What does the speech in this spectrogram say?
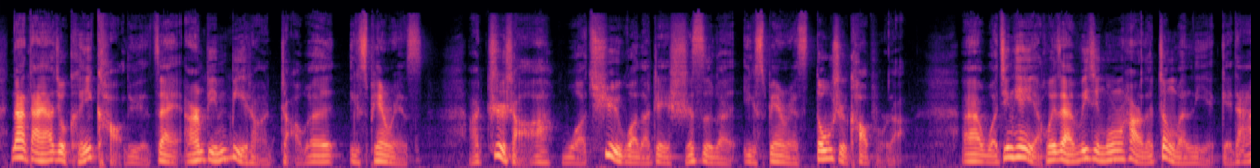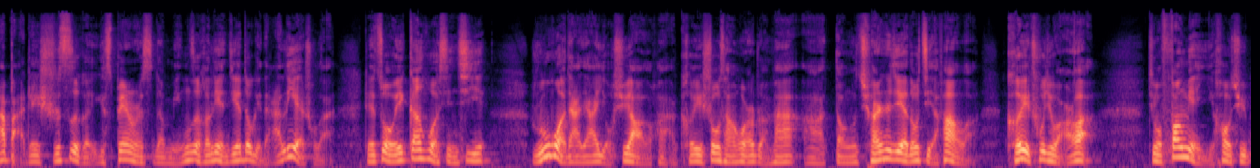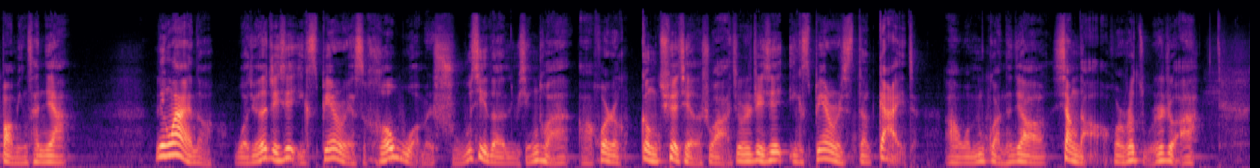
那大家就可以考虑在 Airbnb 上找个 experience 啊，至少啊，我去过的这十四个 experience 都是靠谱的。呃，我今天也会在微信公众号的正文里给大家把这十四个 experience 的名字和链接都给大家列出来，这作为干货信息。如果大家有需要的话，可以收藏或者转发啊。等全世界都解放了，可以出去玩了，就方便以后去报名参加。另外呢，我觉得这些 experience 和我们熟悉的旅行团啊，或者更确切的说啊，就是这些 experience 的 guide 啊，我们管它叫向导或者说组织者啊，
